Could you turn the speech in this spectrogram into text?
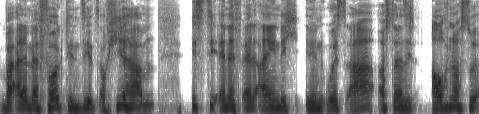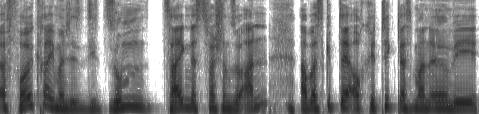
bei allem Erfolg, den sie jetzt auch hier haben, ist die NFL eigentlich in den USA aus deiner Sicht auch noch so erfolgreich? Ich meine, die, die Summen zeigen das zwar schon so an, aber es gibt ja auch Kritik, dass man irgendwie,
